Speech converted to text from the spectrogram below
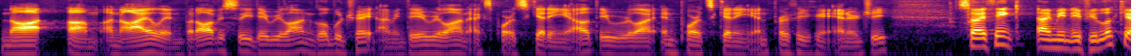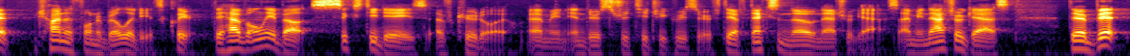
not um, an island, but obviously they rely on global trade. I mean, they rely on exports getting out, they rely on imports getting in, particularly energy. So I think, I mean, if you look at China's vulnerability, it's clear. They have only about 60 days of crude oil, I mean, in their strategic reserves. They have next to no natural gas. I mean, natural gas, they're a bit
